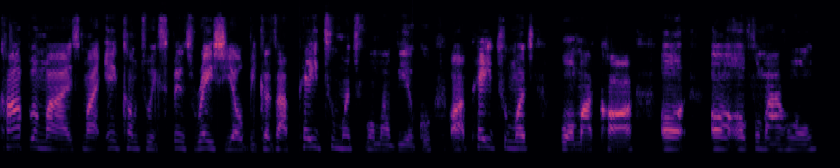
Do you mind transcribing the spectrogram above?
compromised my income to expense ratio because I paid too much for my vehicle or I paid too much for my car or, or, or for my home.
